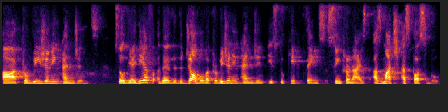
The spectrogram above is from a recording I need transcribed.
are provisioning engines. So the idea, of the, the, the job of a provisioning engine is to keep things synchronized as much as possible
